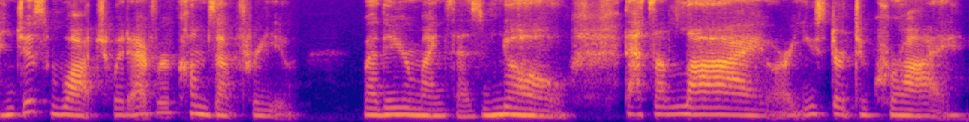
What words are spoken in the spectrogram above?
And just watch whatever comes up for you, whether your mind says, no, that's a lie, or you start to cry.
